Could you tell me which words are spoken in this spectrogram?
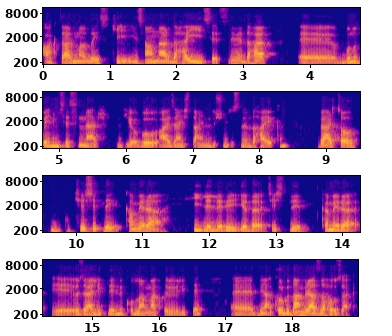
aktarmalıyız ki insanlar daha iyi hissetsin ve daha e, bunu benimsesinler diyor. Bu Eisenstein'ın düşüncesine daha yakın. Vertov çeşitli kamera hileleri ya da çeşitli kamera e, özelliklerini kullanmakla birlikte e, bir, kurgudan biraz daha uzak.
